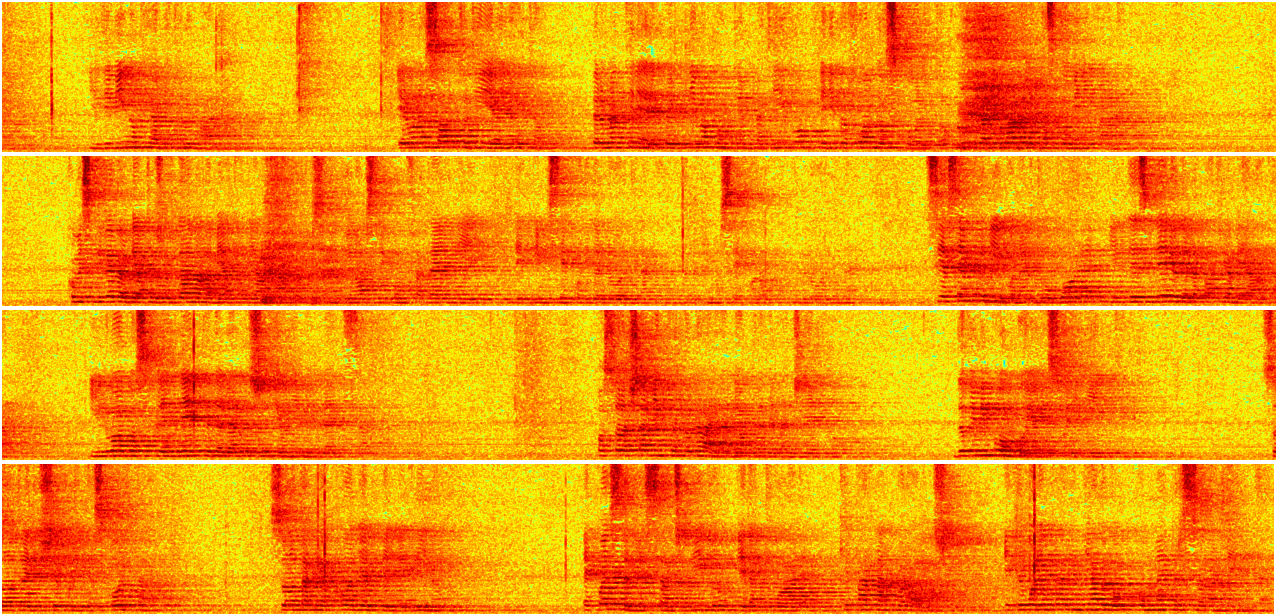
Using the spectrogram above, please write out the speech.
il divino che abita l'umano. Era una sorta di aiuto per mantenere quel clima contemplativo e di profondo ascolto che abitava le case domenicane. Come scriveva il Beato Giordano alla Beata Diana, che sono due nostri confratelli dei primi secoli dell'ordine, secolo dell'ordine, sia sempre vivo nel tuo cuore il desiderio della patria beata, il luogo splendente della luce di ogni bellezza. Posso lasciarmi interrogare dalle opere dell'Angelico. Dove mi pongo io nei suoi dipinti? Sono tra i discepoli che ascoltano? Sono tra chi accoglie il pellegrino? E questo è il messaggio vivo ed attuale che parla ancora oggi e che vuole entrare in dialogo con me personalmente.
